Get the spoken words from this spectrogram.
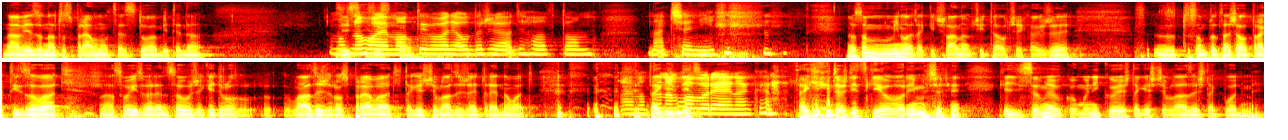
naviezť na tú správnu cestu, aby teda... Možno ho aj motivovať a udržiať ho v tom nadšení. no som minule taký článok čítal v Čechách, že to som to začal praktizovať na svojich zverencov, že keď vládzeš rozprávať, tak ešte vládzeš aj trénovať. Áno, to nám vždy, hovorí aj na karate. Tak im to vždycky hovorím, že keď so mnou komunikuješ, tak ešte vládzeš, tak poďme.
